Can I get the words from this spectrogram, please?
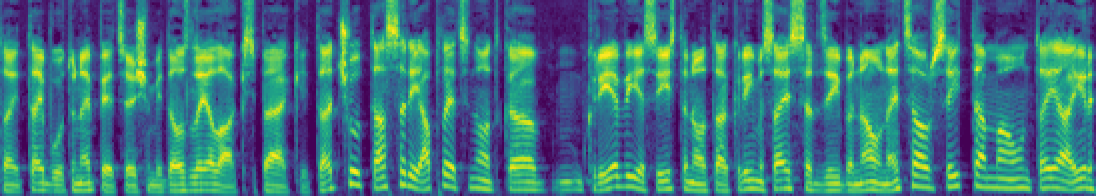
tai, tai būtu nepieciešami daudz lielāki spēki. Taču tas arī apliecinot, ka mm, Krievijas īstenotā Krimas aizsardzība nav necaursitama un tajā ir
